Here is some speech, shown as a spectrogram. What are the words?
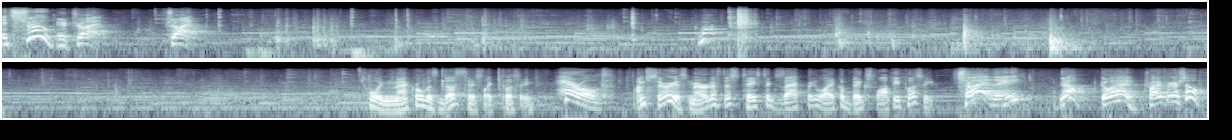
It's true. Here, try it. Try it. Come on. Holy mackerel, this does taste like pussy. Harold, I'm serious, Meredith. This tastes exactly like a big sloppy pussy. Try it, lady. Yeah, go ahead. Try it for yourself.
